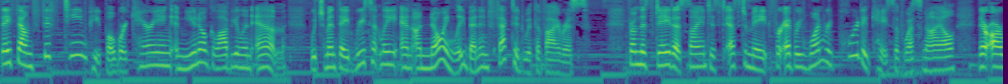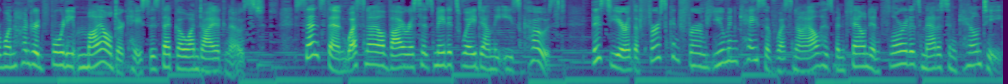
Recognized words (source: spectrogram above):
They found 15 people were carrying immunoglobulin M, which meant they'd recently and unknowingly been infected with the virus. From this data, scientists estimate for every one reported case of West Nile, there are 140 milder cases that go undiagnosed. Since then, West Nile virus has made its way down the East Coast. This year, the first confirmed human case of West Nile has been found in Florida's Madison County.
